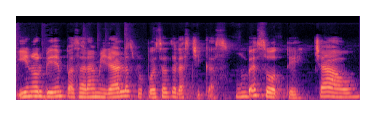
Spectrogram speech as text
y no olviden pasar a mirar las propuestas de las chicas. Un besote. Chao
